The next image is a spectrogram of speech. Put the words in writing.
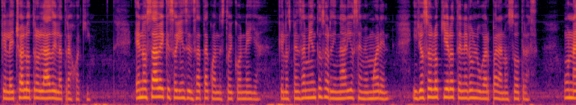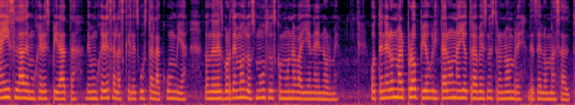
Que la echó al otro lado y la trajo aquí. Él no sabe que soy insensata cuando estoy con ella, que los pensamientos ordinarios se me mueren y yo solo quiero tener un lugar para nosotras, una isla de mujeres pirata, de mujeres a las que les gusta la cumbia, donde desbordemos los muslos como una ballena enorme. O tener un mar propio, gritar una y otra vez nuestro nombre desde lo más alto.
